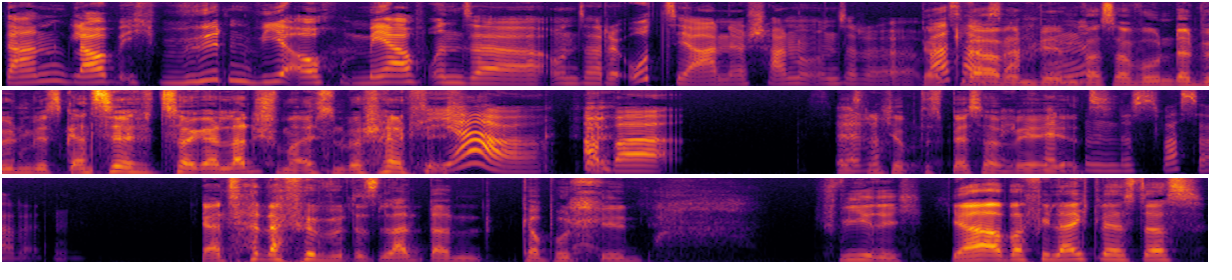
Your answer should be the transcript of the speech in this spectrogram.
dann glaube ich, würden wir auch mehr auf unser, unsere Ozeane schauen und unsere Ja klar, wenn wir im Wasser wohnen, dann würden wir das ganze Zeug an Land schmeißen wahrscheinlich. Ja, aber Ich weiß nicht, ob das besser wäre jetzt. das Wasser retten. Ja, dann, dafür wird das Land dann kaputt gehen. Schwierig. Ja, aber vielleicht wäre es das.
